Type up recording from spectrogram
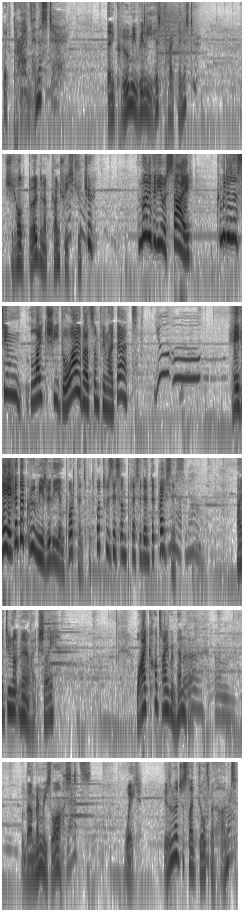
but Prime Minister? Then Kirumi really is Prime Minister? She holds burden of country's future? The motive video aside, Kirumi doesn't seem like she'd lie about something like that. Yoo-hoo! Hey, hey, I get that Kirumi is really important, but what was this unprecedented crisis? I do crisis? not know. I do not know, actually. Why can't I remember? um, the memory's lost. that's Wait, isn't that just like the Ultimate Hunt?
